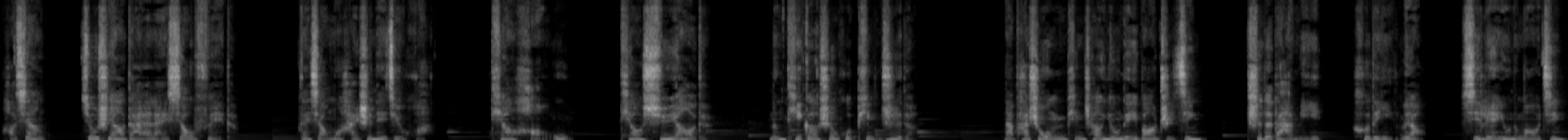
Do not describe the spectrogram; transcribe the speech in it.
好像。就是要带来消费的，但小莫还是那句话：挑好物，挑需要的，能提高生活品质的，哪怕是我们平常用的一包纸巾、吃的大米、喝的饮料、洗脸用的毛巾、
